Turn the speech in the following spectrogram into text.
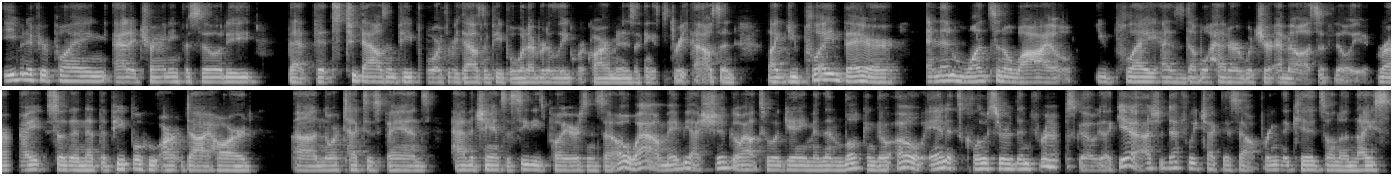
even if you're playing at a training facility that fits 2,000 people or 3,000 people, whatever the league requirement is. I think it's 3,000. Like you play there, and then once in a while, you play as doubleheader with your MLS affiliate, right? So then that the people who aren't diehard uh, North Texas fans have a chance to see these players and say, oh, wow, maybe I should go out to a game and then look and go, oh, and it's closer than Frisco. You're like, yeah, I should definitely check this out. Bring the kids on a nice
